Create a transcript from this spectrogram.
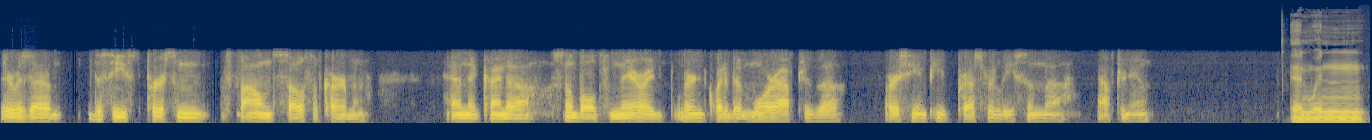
there was a deceased person found south of Carman, and it kind of snowballed from there. I learned quite a bit more after the RCMP press release in the afternoon. And when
